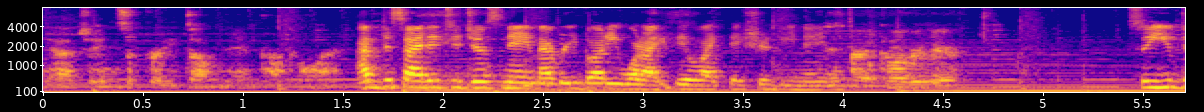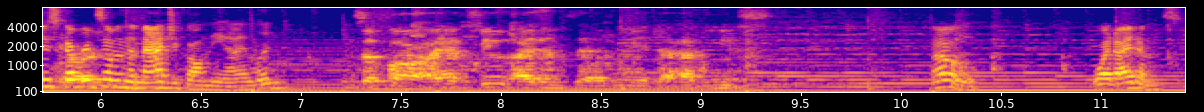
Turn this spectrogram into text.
Yeah, Jane's a pretty dumb name, not gonna lie. I've decided to just name everybody what I feel like they should be named. Alright, come over here. So you've discovered some of the magic on the island. So far, I have two items that I've made that have use. Oh, what items?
